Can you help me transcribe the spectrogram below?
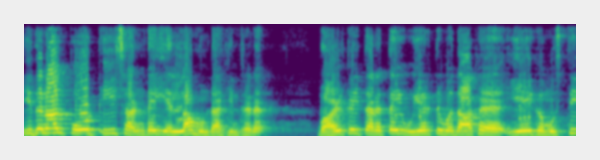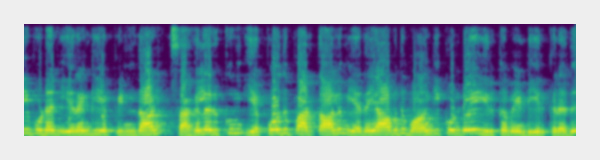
இதனால் போட்டி சண்டை எல்லாம் உண்டாகின்றன. வாழ்க்கை தரத்தை உயர்த்துவதாக ஏக முஸ்தீபுடன் இறங்கிய பின்தான் சகலருக்கும் எப்போது பார்த்தாலும் எதையாவது வாங்கி கொண்டே இருக்க வேண்டியிருக்கிறது.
